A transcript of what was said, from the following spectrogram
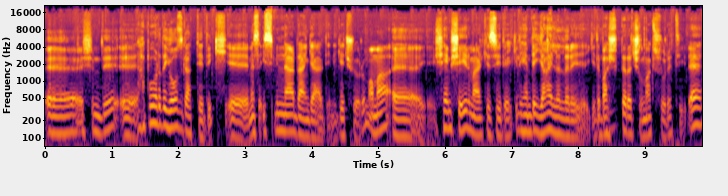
Ee, şimdi e, ha bu arada Yozgat dedik. Ee, mesela ismin nereden geldiğini geçiyorum ama e, hem şehir merkeziyle ilgili hem de yaylaları ile ilgili başlıklar açılmak suretiyle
